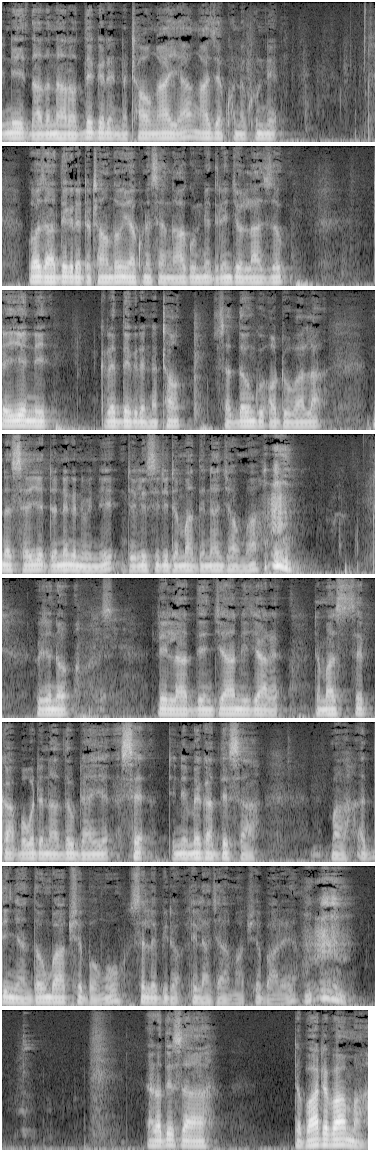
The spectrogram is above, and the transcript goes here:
ဒီနေ့သာသနာတော်တက်ကြတဲ့2558ခုနှစ်ကောဇာတက်ကြတဲ့1385ခုနှစ်တရင်ကျော်လာစုပ်တရက်နေ့ခရစ်တက်ကြတဲ့2013ခုအောက်တိုဘာလ20ရက်တနင်္ဂနွေနေ့ဒေလီစီတီဓမ္မသင်တန်းကျောင်းမှာဘုရားတို့လေလာသင်ကြားနေကြတဲ့ဓမ္မစက်ကဘဝတနာသုတ်တန်ရဲ့အဆက်ဒီနေ့မေဃသစ္စာ မှာအတိညာဏ်၃ပါးဖြစ်ပုံကိုဆက်လက်ပြီးတော့လေ့လာကြမှာဖြစ်ပါတယ်အဲ့တော့သစ္စာတပါးတပါးမှာ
